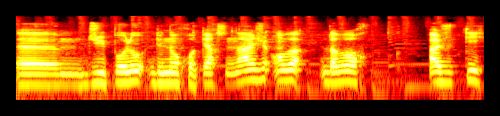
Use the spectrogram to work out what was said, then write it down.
euh, du polo de notre personnage, on va d'abord ajouter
